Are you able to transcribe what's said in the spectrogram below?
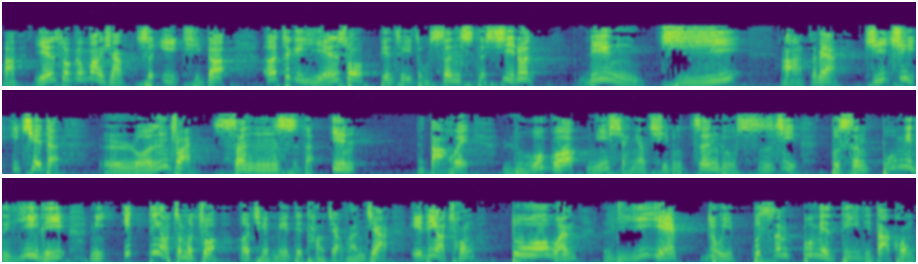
啊。言说跟妄想是一体的，而这个言说变成一种生死的细论，令极啊怎么样？集聚一切的轮转生死的因的大会，如果你想要记录真如实际不生不灭的义理，你一定要这么做，而且面对讨价还价，一定要从多闻离言，入于不生不灭的第一地大空，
